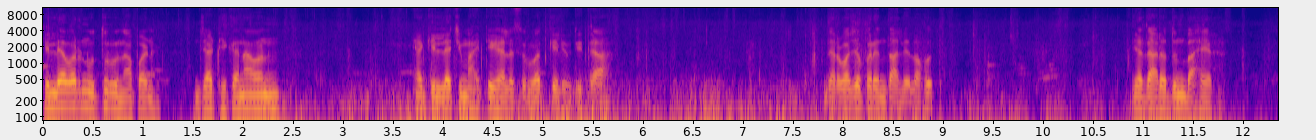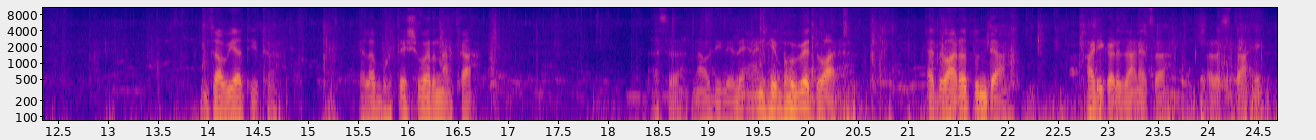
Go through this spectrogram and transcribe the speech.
किल्ल्यावरून उतरून आपण ज्या ठिकाणावरून ह्या किल्ल्याची माहिती घ्यायला सुरुवात केली होती त्या दरवाजापर्यंत आलेलो आहोत. या दारातून बाहेर जाऊयात इथं. याला भूतेश्वर नाका असं नाव दिलेलं आहे. आणि हे भव्य द्वार त्या द्वारातून त्या खाडीकडे जाण्याचा रस्ता आहे.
